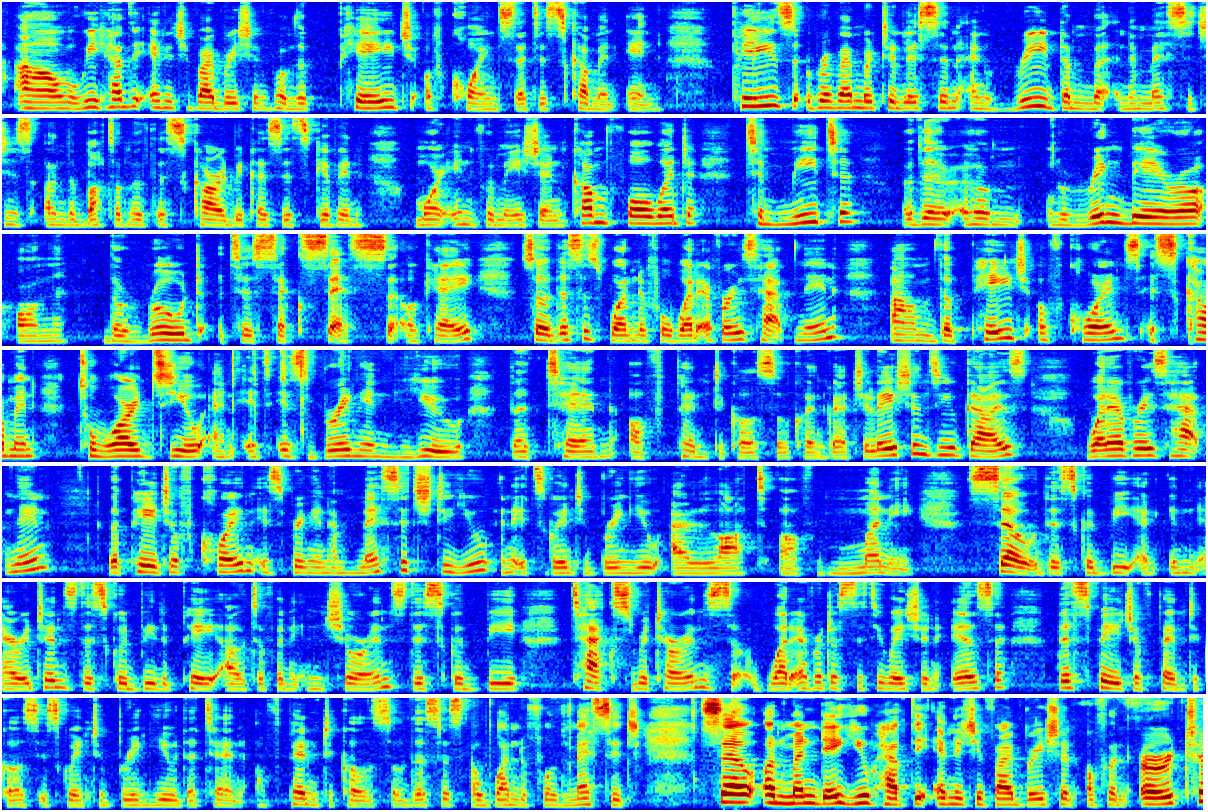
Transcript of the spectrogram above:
Um, we have the energy vibration from the page of coins that is coming in. Please remember to listen and read the, the messages on the bottom of this card because it's giving more information. Come forward to meet the um, ring bearer on the road to success okay? So this is wonderful. Whatever is happening um, the page of coins is coming towards you and it is bringing you the ten of Pentacles. So congratulations you guys. Whatever is happening the page of coin is bringing a message to you and it's going to bring you a lot of money. So this could be an inheritance this could be the payout of an insurance this could be tax returns whatever the situation is this page of pentacles is going to bring you the ten of pentacles. So this is a wonderful message. So on Monday you have the energy vibration of an earth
